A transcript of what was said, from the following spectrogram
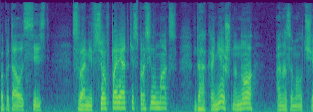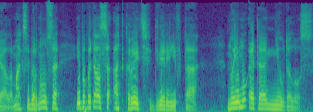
попыталась сесть. «С вами все в порядке?» — спросил Макс. «Да, конечно, но...» Она замолчала. Макс обернулся и попытался открыть двери лифта. Но ему это не удалось.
